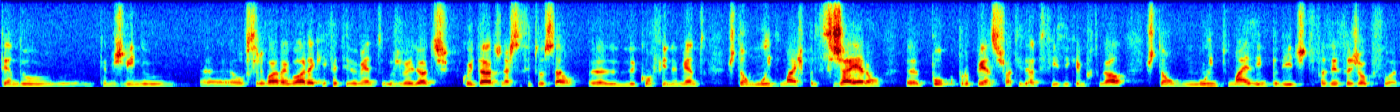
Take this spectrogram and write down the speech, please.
tendo, temos vindo a observar agora é que, efetivamente, os velhotes, coitados nesta situação de confinamento, estão muito mais, se já eram pouco propensos à atividade física em Portugal, estão muito mais impedidos de fazer seja o que for.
